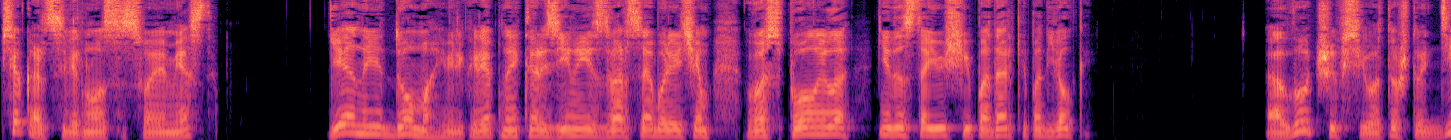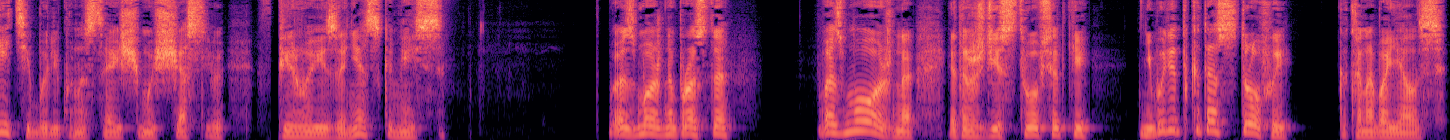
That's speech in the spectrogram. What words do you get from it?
все, кажется, вернулось на свое место. Дома и великолепная корзина из дворца более чем восполнила недостающие подарки под елкой. А лучше всего то, что дети были по-настоящему счастливы впервые за несколько месяцев. Возможно, просто... Возможно, это Рождество все-таки не будет катастрофой, как она боялась.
